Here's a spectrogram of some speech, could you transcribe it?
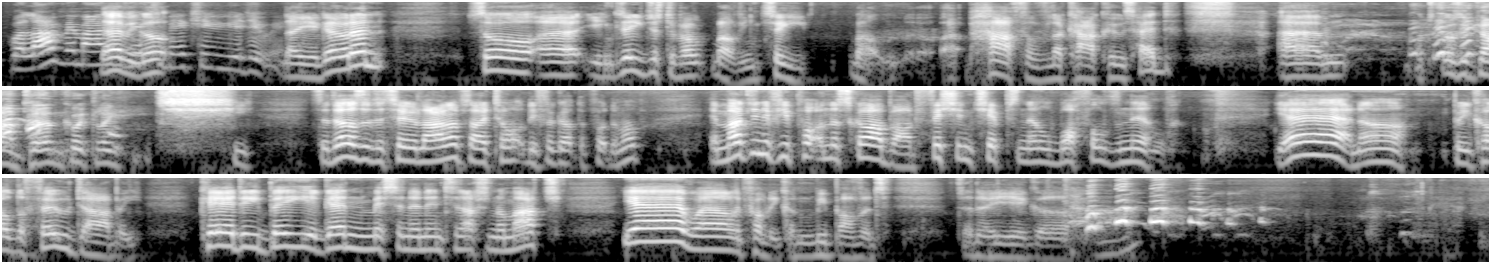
Well, I'm reminded There we go. to make sure you do it. there you go then. So uh, you can see just about well, you can see well half of Lukaku's head. Um, because he can't turn quickly. so those are the two lineups. I totally forgot to put them up. Imagine if you put on the scoreboard fish and chips nil, waffles nil. Yeah, no, be called the food derby. KDB again missing an international match. Yeah, well, he probably couldn't be bothered. So there you go.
